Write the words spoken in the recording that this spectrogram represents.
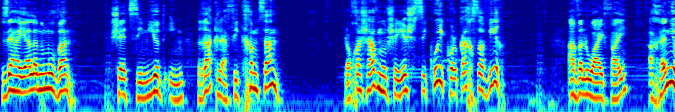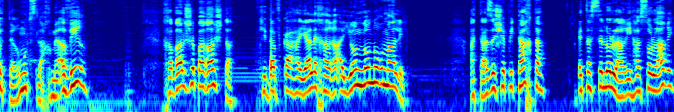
זה היה לנו מובן, שעצים יודעים רק להפיק חמצן. לא חשבנו שיש סיכוי כל כך סביר. אבל וי-פיי אכן יותר מוצלח מאוויר. חבל שפרשת, כי דווקא היה לך רעיון לא נורמלי. אתה זה שפיתחת את הסלולרי הסולרי.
